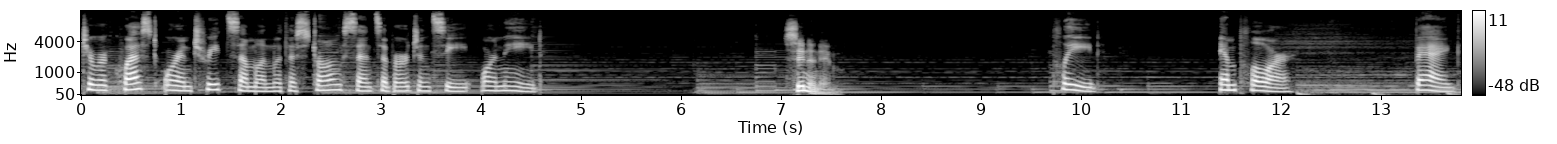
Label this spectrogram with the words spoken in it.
to request or entreat someone with a strong sense of urgency or need. Synonym. Plead, Implore, Beg,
